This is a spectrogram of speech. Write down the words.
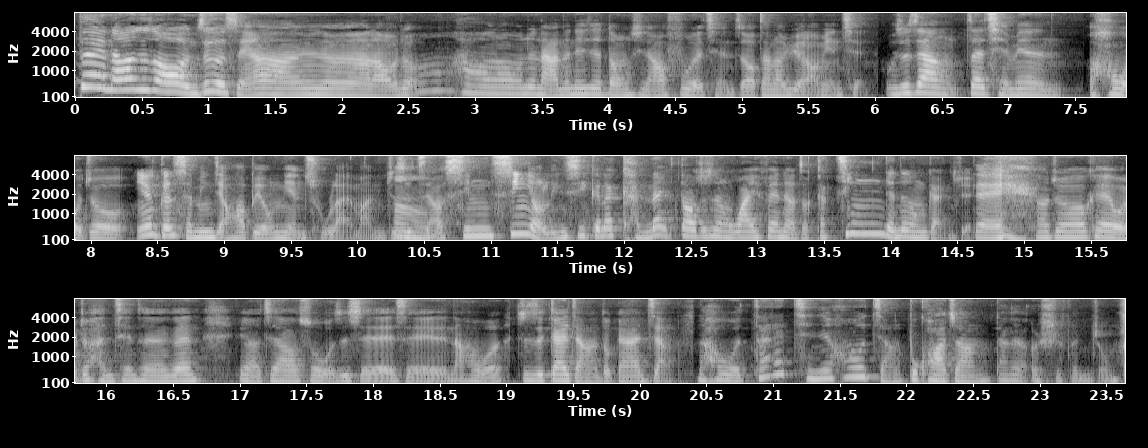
对，然后就说哦，你这个谁啊？然后我就。好，我就拿着那些东西，然后付了钱之后站到月老面前，我就这样在前面，然后我就因为跟神明讲话不用念出来嘛，你就是只要心、嗯、心有灵犀跟他 connect 到，就像 WiFi 那种嘎金的那种感觉，对，然后就 OK，我就很虔诚的跟月老介绍说我是谁谁谁，然后我就是该讲的都跟他讲，然后我大概前前后后讲了不夸张，大概有二十分钟。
